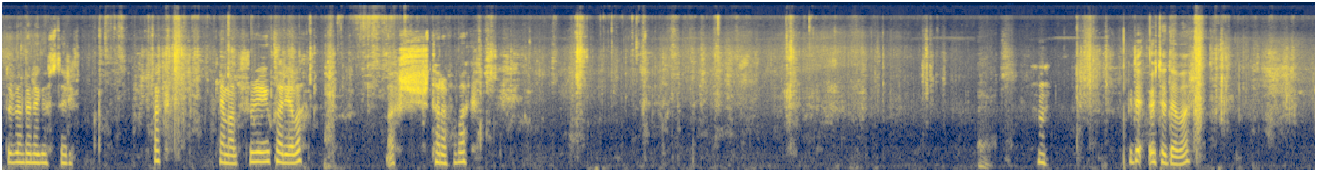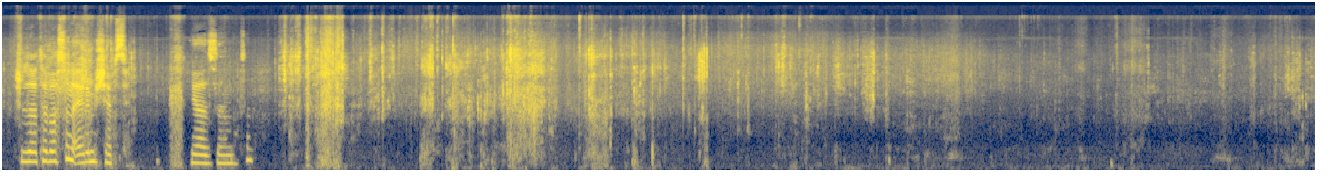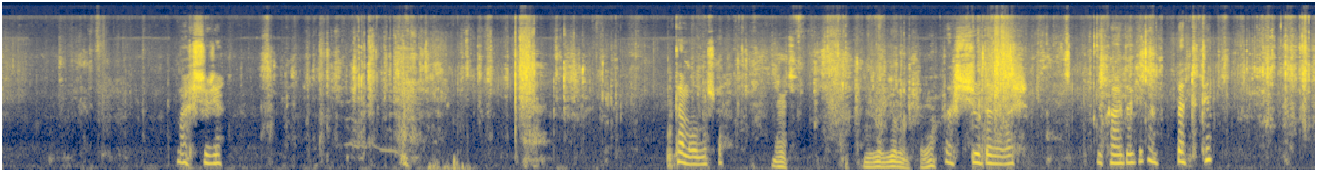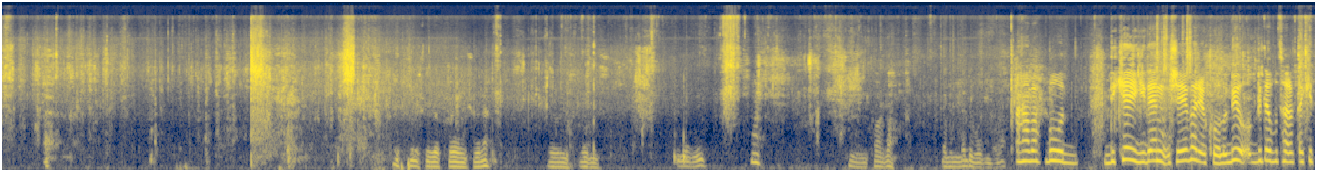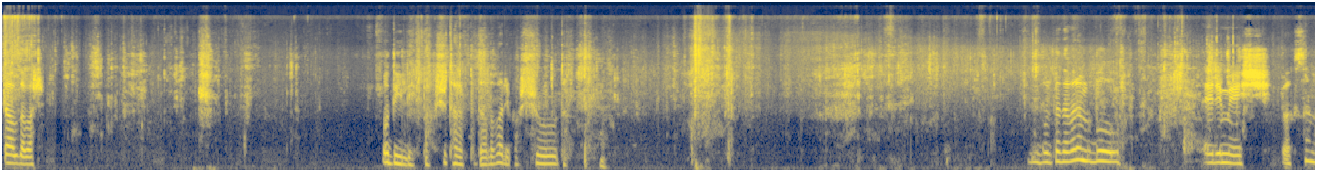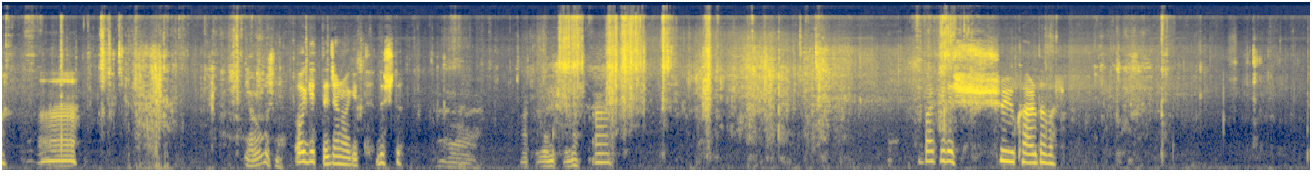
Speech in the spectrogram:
Dur ben böyle göstereyim. Bak Kemal şuraya yukarıya bak. Bak şu tarafa bak. Bir de ötede var. Şu zaten baksana erimiş hepsi. Yazdığım baksana. Bak şuraya. Tam olmuş bak. Evet. Güzel güzel olmuşlar ya. Bak şurada da var. Yukarıda gibi? Ben tutayım. Bunu şuraya koyalım şöyle. Koyayım. Hı. Şöyle yukarıda. Önümde de var. Aha bak bu dikey giden şey var ya kolu. Bir, bir de bu taraftaki dalda var. O değildi. Bak şu tarafta dalı var ya bak şurada. Burada da var ama bu erimiş. Baksana. Aa, Yarılmış mı? o gitti can o gitti. Düştü. Artık olmuş burada. Bak bir de şu yukarıda var.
